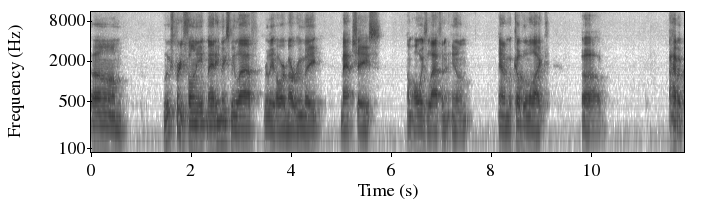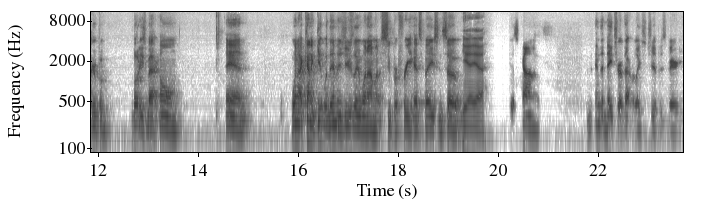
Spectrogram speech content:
Um, Luke's pretty funny, man. He makes me laugh really hard. My roommate, Matt Chase, I'm always laughing at him. And I'm a couple of like, uh, I have a group of buddies back home, and when I kind of get with them is usually when I'm in a super free headspace, and so yeah yeah just kind of, and the nature of that relationship is very,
